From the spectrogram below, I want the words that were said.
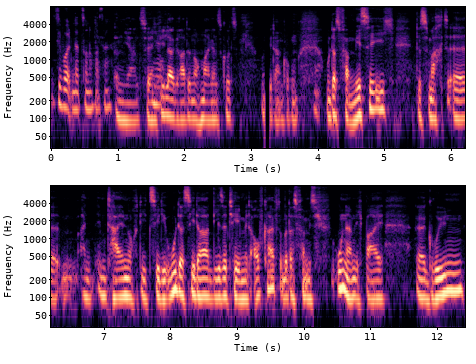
Sie wollten dazu noch was sagen? Ähm, ja, zu Herrn ja. Fehler gerade noch mal ganz kurz und wieder angucken. Und das vermisse ich. Das macht äh, ein, im Teil noch die CDU, dass sie da diese Themen mit aufgreift. Aber das vermisse ich unheimlich bei äh, Grünen,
